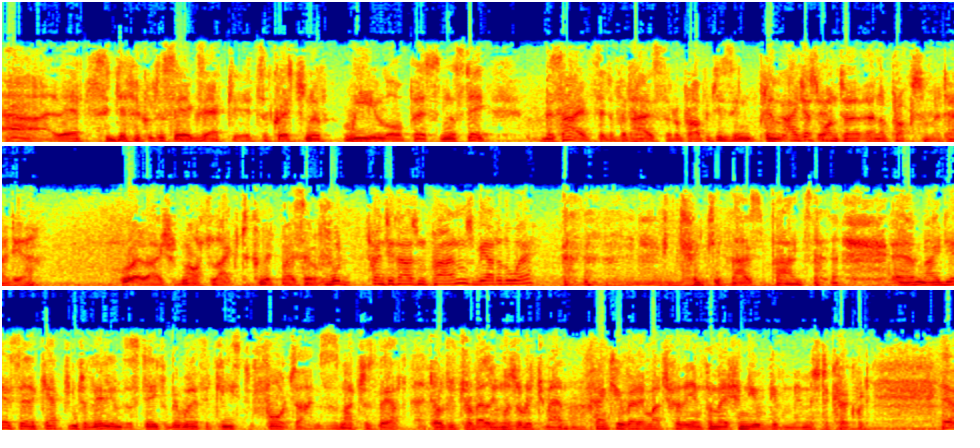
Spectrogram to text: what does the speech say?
Ah, that's difficult to say exactly. It's a question of real or personal estate. Besides Sittaford House, there are properties in Plymouth. I just want a, an approximate idea. Well, I should not like to commit myself. Would £20,000 be out of the way? Twenty thousand pounds. uh, my dear sir, Captain Trevelyan's estate will be worth at least four times as much as that. I told you Trevelyan was a rich man. Oh, thank you very much for the information you've given me, Mr. Kirkwood. Uh,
